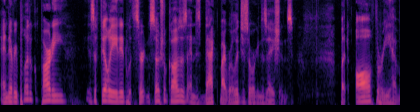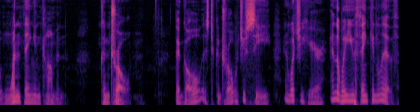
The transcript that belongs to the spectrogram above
And every political party is affiliated with certain social causes and is backed by religious organizations. But all three have one thing in common control. Their goal is to control what you see and what you hear and the way you think and live.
